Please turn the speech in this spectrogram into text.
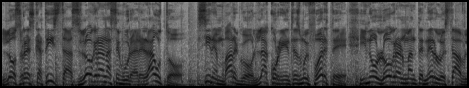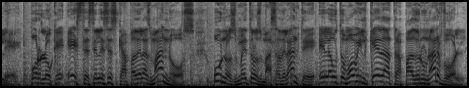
Los rescatistas logran asegurar el auto. Sin embargo, la corriente es muy fuerte y no logran mantenerlo estable, por lo que este se les escapa de las manos. Unos metros más adelante, el automóvil queda atrapado en un árbol,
